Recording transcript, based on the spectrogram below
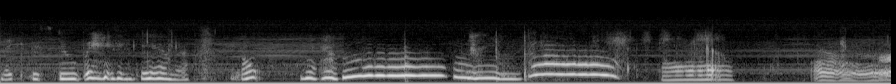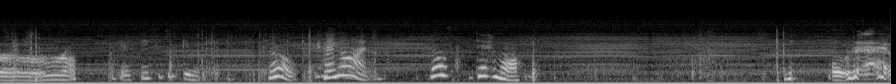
Lick the stupid camera. Oh. Oh. oh. Oh. Okay, Stacey, just give the kitten. No, hang on. No, get him off. Oh, that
